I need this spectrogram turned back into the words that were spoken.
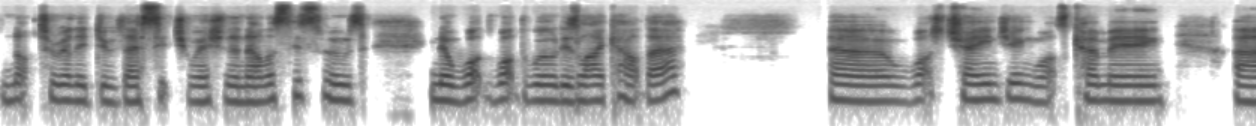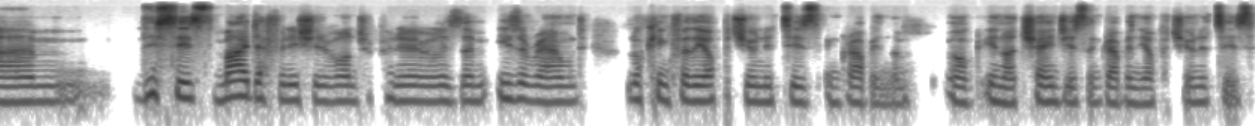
not to really do their situation analysis, who's, you know, what, what the world is like out there, uh, what's changing, what's coming. Um, this is my definition of entrepreneurialism is around looking for the opportunities and grabbing them, or you know, changes and grabbing the opportunities.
